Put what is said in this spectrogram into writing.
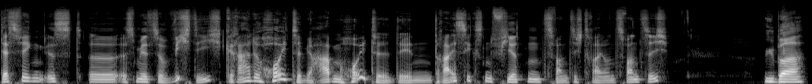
deswegen ist äh, es mir jetzt so wichtig, gerade heute, wir haben heute den 30.04.2023, über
